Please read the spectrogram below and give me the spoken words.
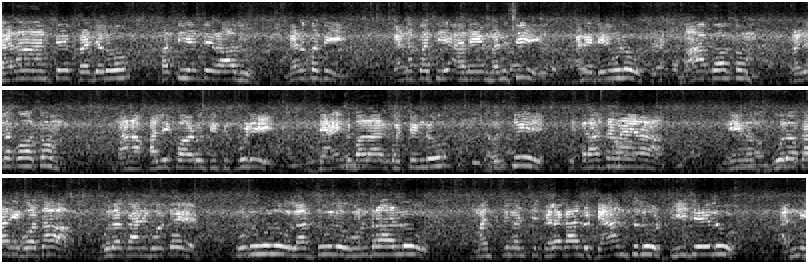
గణ అంటే ప్రజలు పతి అంటే రాజు. గణపతి గణపతి అనే మనిషి అనే దేవుడు మా కోసం ప్రజల కోసం మన పల్లిపాడు తిత్తిపూడి జాయింట్ బజార్కి వచ్చిండు. వచ్చి ఇక్కడ అంతా నాయన నేను భూలోకానికి పోతా. భూలోకానికి పోతే కుడుములు లడ్డూలు ఉండ్రాళ్ళు మంచి మంచి పిల్లగాళ్ళు డ్యాన్సులు డీజేలు అన్నీ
